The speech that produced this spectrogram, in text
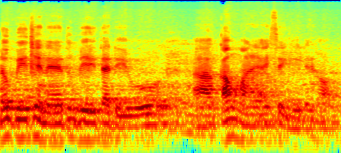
လှုပ်ပေးခြင်းတယ်သူ့ပြည်သက်တွေကိုအာကောင်းပါတဲ့အဲ့စိတ်လေးလေဟုတ်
